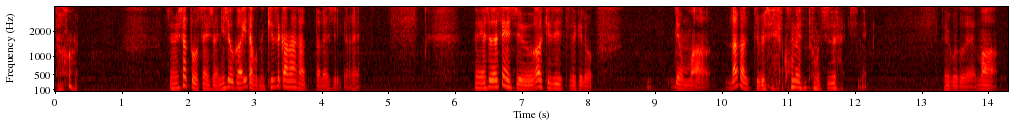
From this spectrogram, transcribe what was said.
ちなみに佐藤選手は西岡がいたことに気づかなかったらしいけどね。安田選手は気づいてたけどでもまあだからって別にコメントもしづらいしね。ということでまあ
